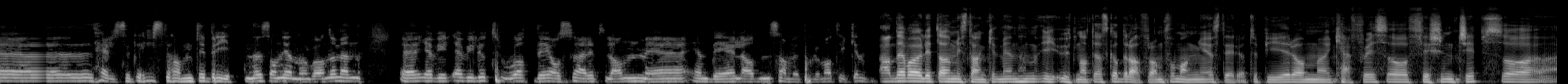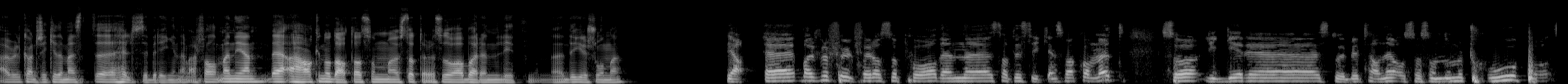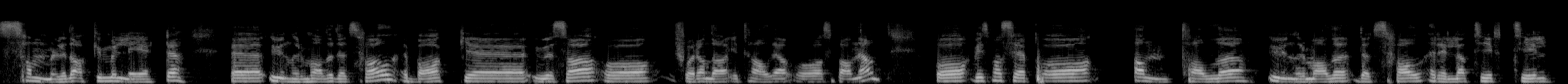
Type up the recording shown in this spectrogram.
eh, helsetilstanden til britene sånn gjennomgående, men eh, jeg vil, jeg vil, jo tro at det også er et land med en del av den samme problematikken. Ja, Det var jo litt av mistanken min, uten at jeg skal dra fram for mange stereotypier om Caffreys og fish and chips, så er vel kanskje ikke det mest eh, helsebringende, i hvert fall. Men igjen, det, jeg har ikke noe data som støtter det, så det var bare en liten digresjon. Ja, eh, Bare for å fullføre også på den eh, statistikken som har kommet, så ligger eh, Storbritannia også som nummer to på samlede akkumulerte eh, unormale dødsfall bak eh, USA og foran da Italia og Spania. Og hvis man ser på antallet unormale dødsfall relativt til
